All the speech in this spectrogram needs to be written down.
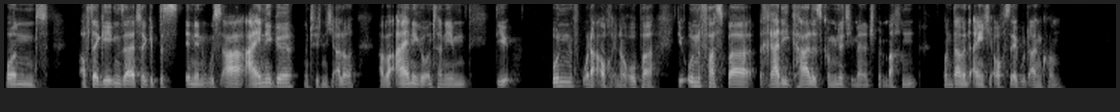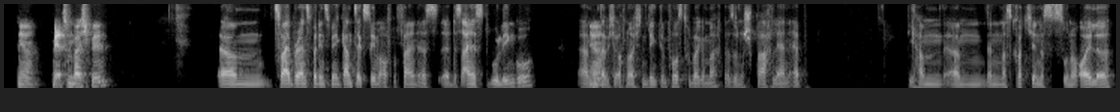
Und auf der Gegenseite gibt es in den USA einige, natürlich nicht alle, aber einige Unternehmen, die un oder auch in Europa, die unfassbar radikales Community Management machen und damit eigentlich auch sehr gut ankommen. Ja, wer zum Beispiel? Ähm, zwei Brands, bei denen es mir ganz extrem aufgefallen ist. Äh, das eine ist Duolingo. Ähm, ja. Da habe ich auch neulich einen LinkedIn-Post drüber gemacht, also eine Sprachlern-App. Die haben ähm, ein Maskottchen, das ist so eine Eule,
